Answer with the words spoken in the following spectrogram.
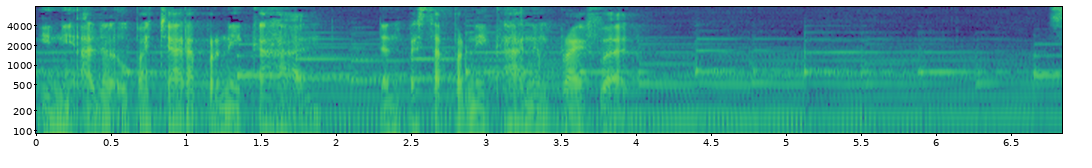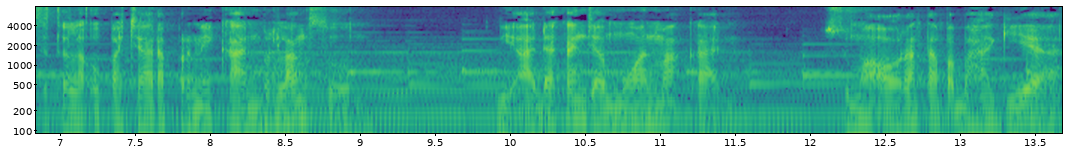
ini adalah upacara pernikahan dan pesta pernikahan yang private. Setelah upacara pernikahan berlangsung, diadakan jamuan makan. Semua orang tampak bahagia.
